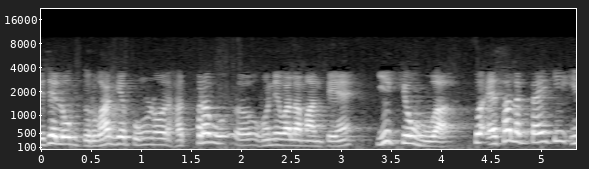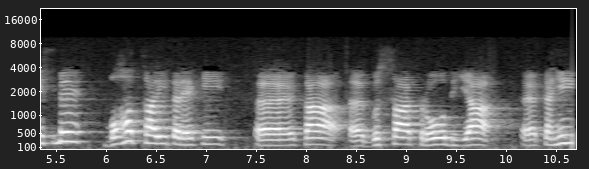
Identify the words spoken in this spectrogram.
जिसे लोग दुर्भाग्यपूर्ण और हतप्रभ होने वाला मानते हैं ये क्यों हुआ? तो ऐसा लगता है कि इसमें बहुत सारी तरह की आ, का गुस्सा क्रोध या आ, कहीं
